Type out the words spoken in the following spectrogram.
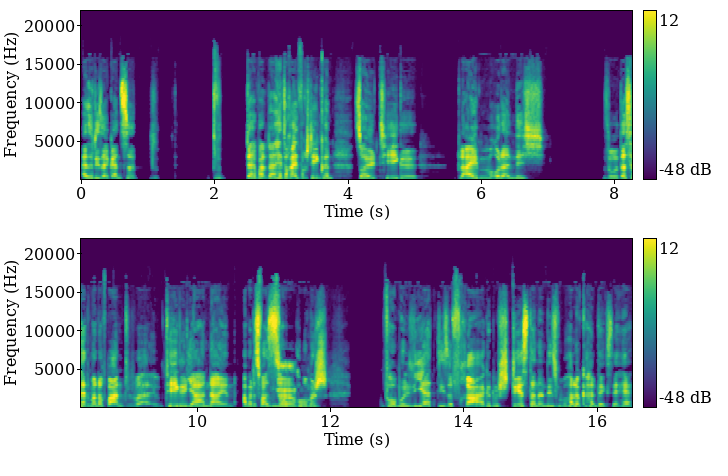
Also dieser ganze, du, da, da hätte doch einfach stehen können, soll Tegel bleiben oder nicht? So, das hätte man doch beantwortet. Tegel ja, nein. Aber das war so ja. komisch formuliert, diese Frage. Du stehst dann in diesem Wahllokal und denkst dir, hä?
